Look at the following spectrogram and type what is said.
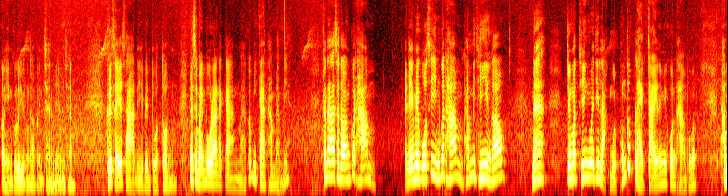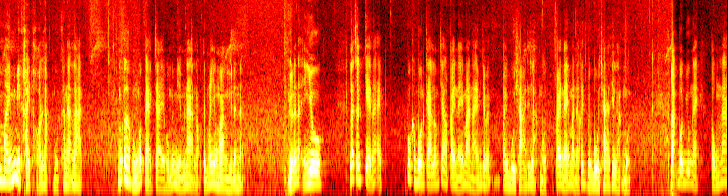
เราเห็นกลยุทธ์ของเขาเป็นชั้นเป็นชั้น คือไสยศาสตร์นี่เป็นตัวต้น ในสมัยโบราณกาลมาก็มีการทำแบบนี้คณะรัษฎรก็ทำอเดเมโกซีมันก็ทำทำพิธีของเขานะจึงมาทิ้งไว้ที่หลักหมุด ผมก็แปลกใจนะมีคนถามผมว่าทำไมไม่มีใครถอนหลักหมุดคณะราษฎรผมเออผมก็แปลกใจผมไม่มีอำนาจหรอกแต่มันก็ยังวางอยู่นั่นน่ะอยู่นั่นน่ะยังอยู่ แล้วสังเกตไหมไอ้พวกขบวนการล้มเจ้าไปไหนมาไหนมันจะไปไปบูชาที่หลักหมุด ไปไหนมาไหนก็จะไปบูชาที่หลักหมุด หลักบนยุคไหน ตรงหน้า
